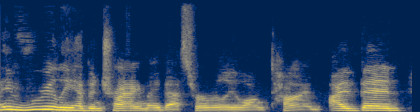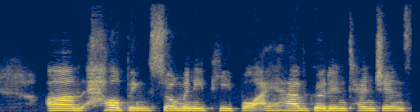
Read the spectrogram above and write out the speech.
I really have been trying my best for a really long time. I've been um, helping so many people. I have good intentions.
